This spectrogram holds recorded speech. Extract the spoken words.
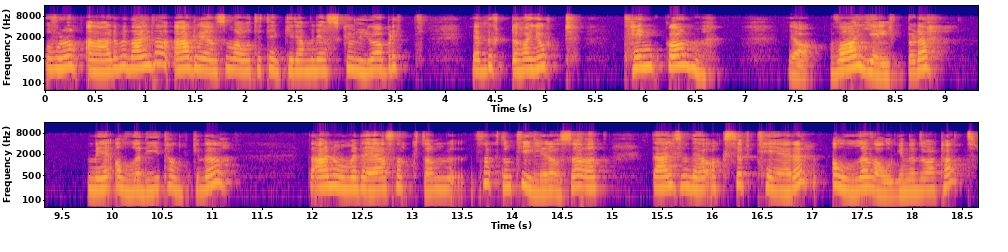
Og hvordan er det med deg, da? Er du en som av og til tenker ja, men jeg skulle jo ha blitt. Jeg burde ha gjort. Tenk om. Ja, hva hjelper det med alle de tankene, da? Det er noe med det jeg har snakket om, snakket om tidligere også, at det er liksom det å akseptere alle valgene du har tatt.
